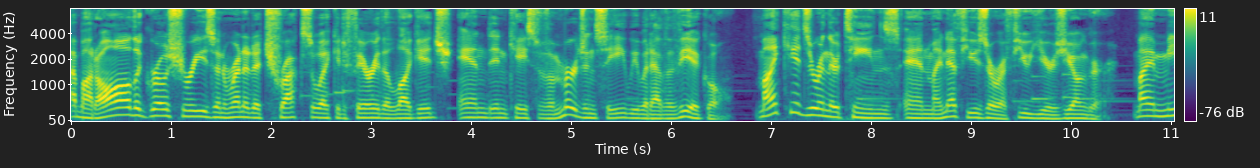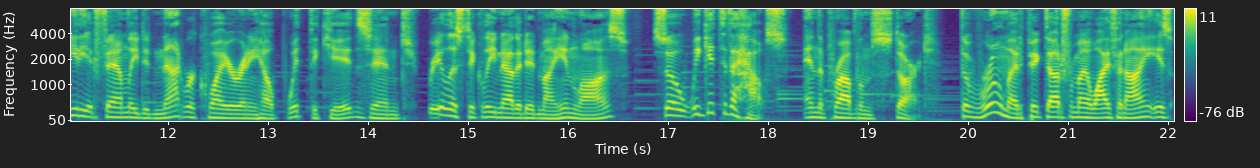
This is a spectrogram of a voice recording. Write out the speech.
I bought all the groceries and rented a truck so I could ferry the luggage, and in case of emergency, we would have a vehicle. My kids are in their teens, and my nephews are a few years younger. My immediate family did not require any help with the kids, and realistically, neither did my in laws. So we get to the house, and the problems start. The room I'd picked out for my wife and I is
